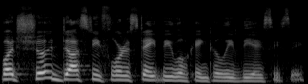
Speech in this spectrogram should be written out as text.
But should Dusty Florida State be looking to leave the ACC?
